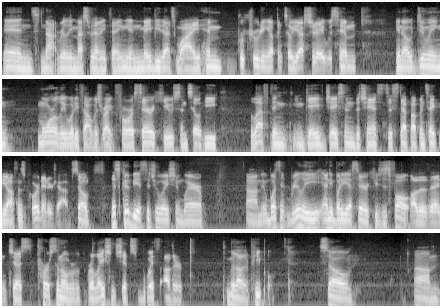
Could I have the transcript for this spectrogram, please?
And not really mess with anything. And maybe that's why him recruiting up until yesterday was him, you know, doing morally what he thought was right for Syracuse until he left and, and gave Jason the chance to step up and take the offensive coordinator job. So this could be a situation where um, it wasn't really anybody at Syracuse's fault other than just personal re- relationships with other with other people. So um,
